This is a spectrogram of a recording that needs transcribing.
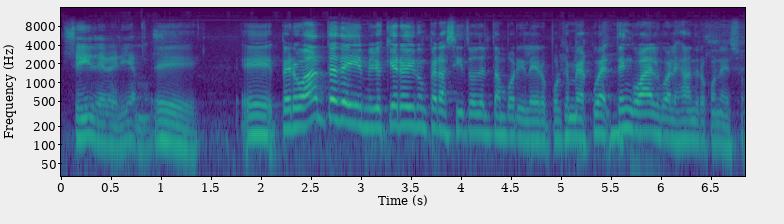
Sí, deberíamos. Eh, eh, pero antes de irme, yo quiero ir un pedacito del tamborilero, porque me acuerdo, tengo algo, Alejandro, con eso.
